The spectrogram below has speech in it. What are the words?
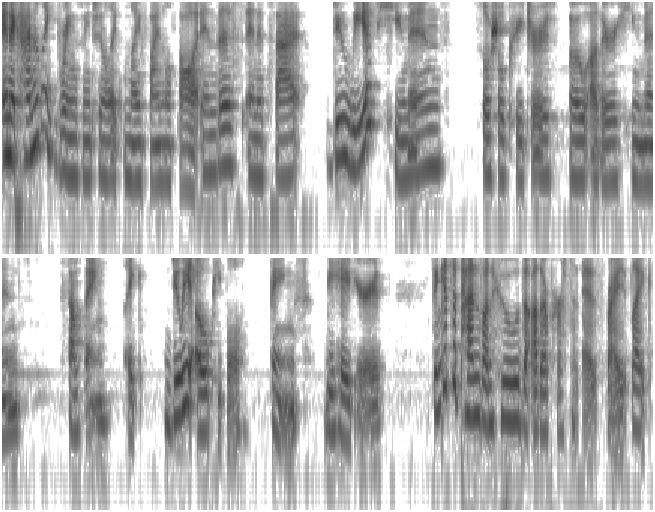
And it kind of like brings me to like my final thought in this and it's that do we as humans, social creatures owe other humans something? Like do we owe people things, behaviors? I think it depends on who the other person is, right? Like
